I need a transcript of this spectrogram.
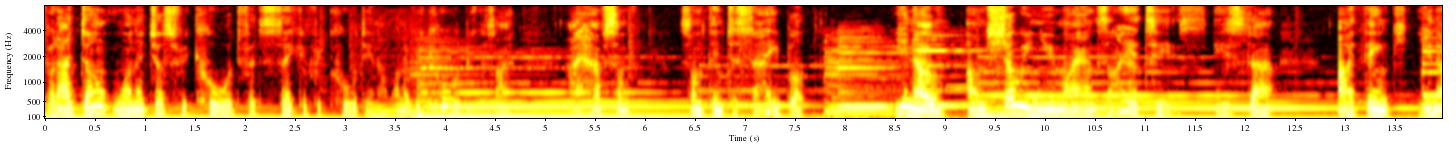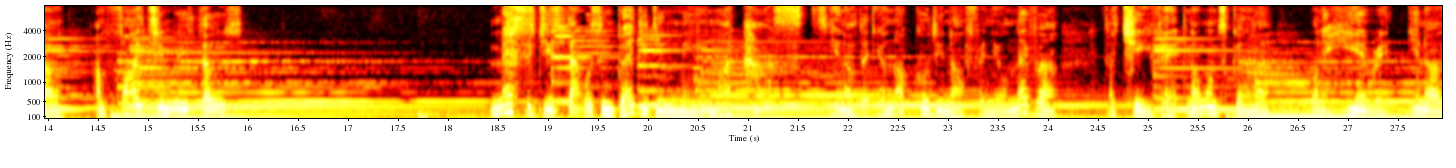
but I don't want to just record for the sake of recording. I want to record because I, I have some something to say, but you know, I'm showing you my anxieties is that I think, you know, I'm fighting with those messages that was embedded in me in my past, you know, that you're not good enough and you'll never achieve it. No one's gonna want to hear it, you know,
